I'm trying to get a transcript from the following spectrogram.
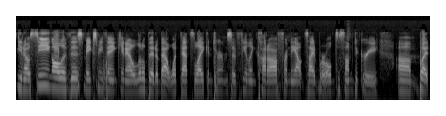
you know, seeing all of this makes me think, you know, a little bit about what that's like in terms of feeling cut off from the outside world to some degree. Um, but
